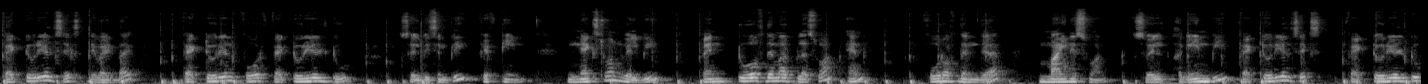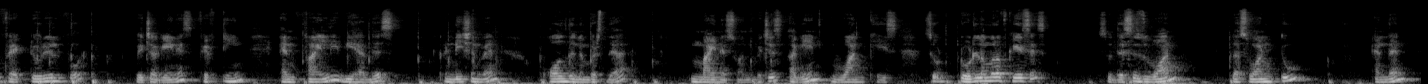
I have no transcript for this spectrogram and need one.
factorial six divided by factorial four, factorial two. So it'll be simply 15. Next one will be when two of them are plus one and four of them they are minus one. So it'll again be factorial six, factorial two, factorial four, which again is 15. And finally we have this condition when all the numbers there minus 1 which is again one case. So total number of cases. So this is 1 plus 1 2 and then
